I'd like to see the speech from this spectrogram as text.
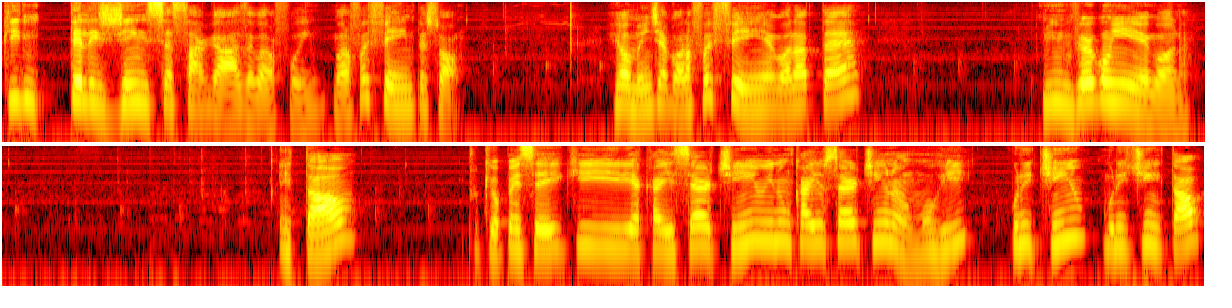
que inteligência sagaz agora foi. hein? Agora foi feio, hein, pessoal. Realmente agora foi feio, hein? Agora até me envergonhei agora. E tal. Porque eu pensei que iria cair certinho e não caiu certinho, não. Morri. Bonitinho, bonitinho e tal.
